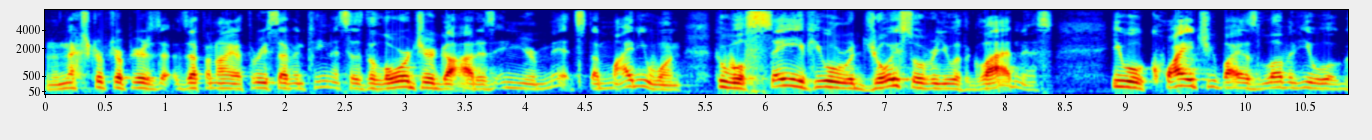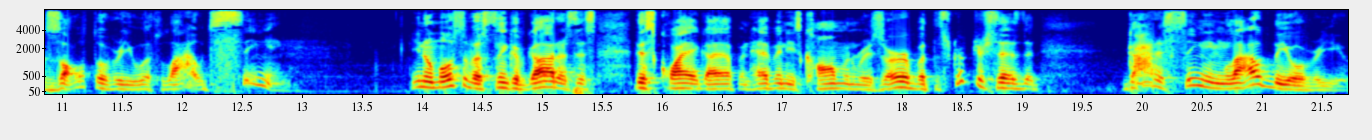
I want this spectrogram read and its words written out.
And the next scripture up here is Zephaniah 3:17. It says, "The Lord your God is in your midst, a mighty one who will save. He will rejoice over you with gladness. He will quiet you by his love, and he will exalt over you with loud singing." You know, most of us think of God as this, this quiet guy up in heaven. He's calm and reserved, but the scripture says that God is singing loudly over you.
